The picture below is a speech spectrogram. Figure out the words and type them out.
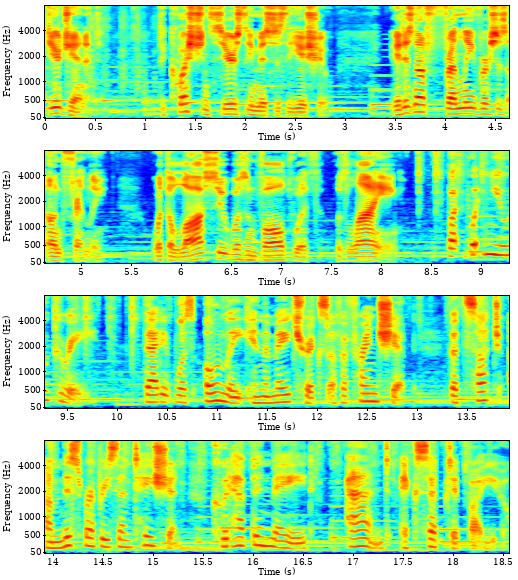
Dear Janet, the question seriously misses the issue. It is not friendly versus unfriendly. What the lawsuit was involved with was lying. But wouldn't you agree that it was only in the matrix of a friendship that such a misrepresentation could have been made and accepted by you?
